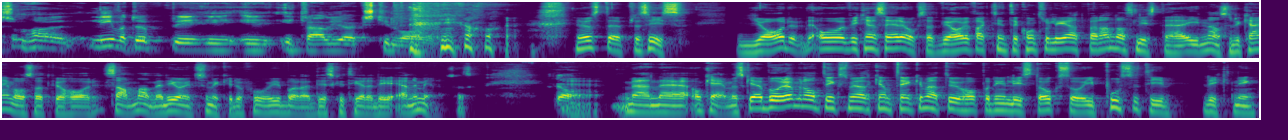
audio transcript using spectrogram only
som har livat upp i, i, i, i tralljökstillvaron. Just det, precis. Ja, och vi kan säga det också att vi har ju faktiskt inte kontrollerat varandras listor här innan. Så det kan ju vara så att vi har samma, men det gör inte så mycket. Då får vi bara diskutera det ännu mer. Ja. Eh, men eh, okej, okay, men ska jag börja med någonting som jag kan tänka mig att du har på din lista också i positiv riktning.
